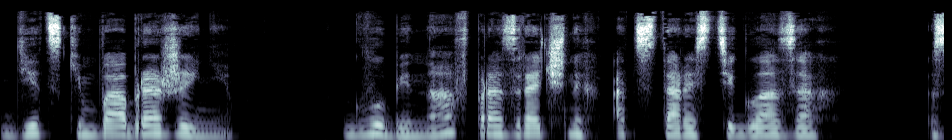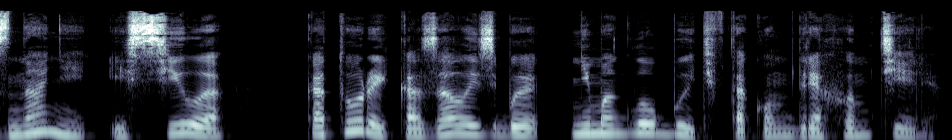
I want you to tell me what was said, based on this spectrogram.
детским воображением? Глубина в прозрачных от старости глазах, знаний и сила, которой, казалось бы, не могло быть в таком дряхлом теле.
